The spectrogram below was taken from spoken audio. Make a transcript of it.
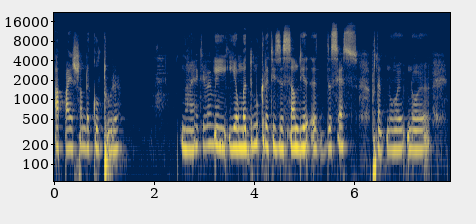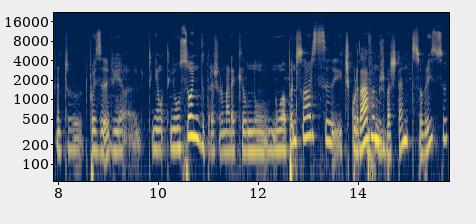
à paixão da cultura não é? E, e, é uma democratização de, de acesso. Portanto, não, é, não, é, portanto, depois havia tinha, tinha um sonho de transformar aquilo num, num open source e discordávamos uhum. bastante sobre isso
